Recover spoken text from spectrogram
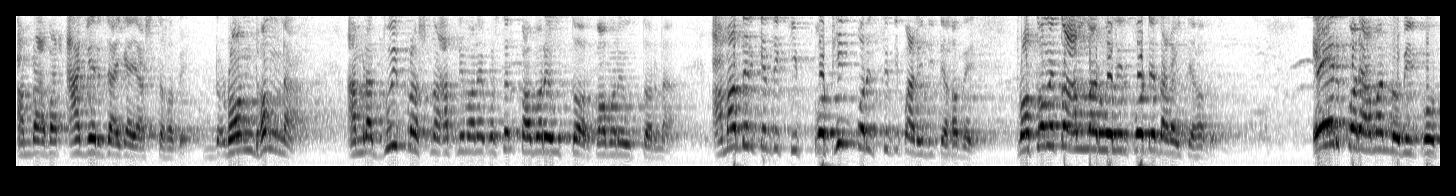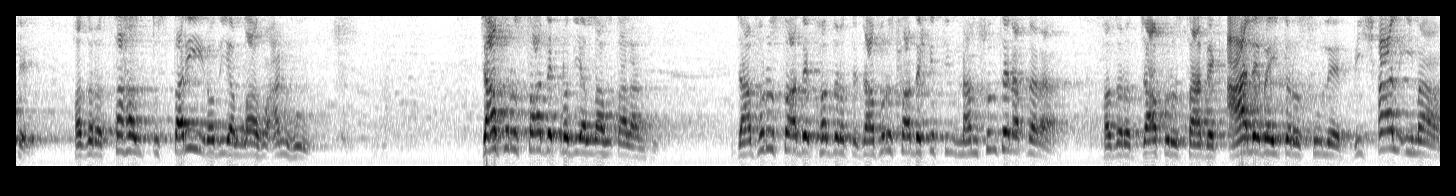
আমরা আবার আগের জায়গায় আসতে হবে। রং ঢং না। আমরা দুই প্রশ্ন, আপনি মনে করছেন কবরে উত্তর কবরে উত্তর না। আমাদেরকে যে কি কঠিন পরিস্থিতি পাড়ি দিতে হবে, প্রথমে তো আল্লাহর ওলির কোর্টে দাঁড়াইতে হবে। এরপরে আমার নবীর কোর্টে হজরত সাহাল তুস্তারি রদি আল্লাহ আনহু জাফর সাদেক রদি আল্লাহ তালানহু জাফর সাদেক হজরতে জাফর সাদেককে নাম শুনছেন আপনারা? হজরত জাফর সাদেক, আলে বাইত রসুলের বিশাল ইমাম,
